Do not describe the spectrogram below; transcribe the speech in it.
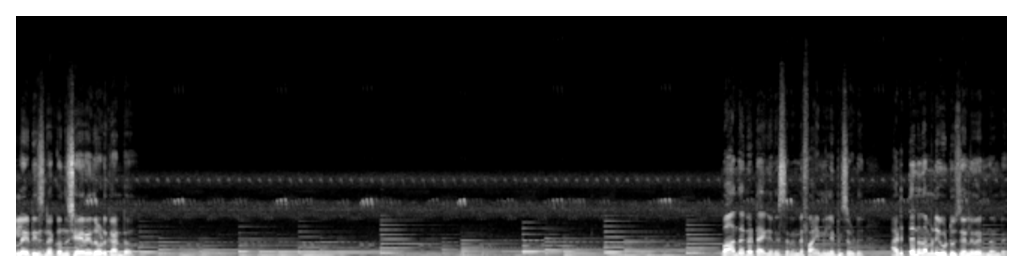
റിലേറ്റീവ്സിനൊക്കെ ഒന്ന് ഷെയർ ചെയ്ത് കൊടുക്കാണ്ടോ ബാന്ധക ടൈഗർ റിസറിന്റെ ഫൈനൽ എപ്പിസോഡ് അടുത്ത് തന്നെ നമ്മുടെ യൂട്യൂബ് ചാനൽ വരുന്നുണ്ട്.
